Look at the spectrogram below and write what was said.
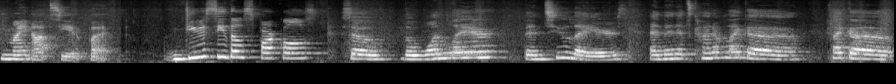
You might not see it, but do you see those sparkles? So, the one layer, then two layers, and then it's kind of like a like a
